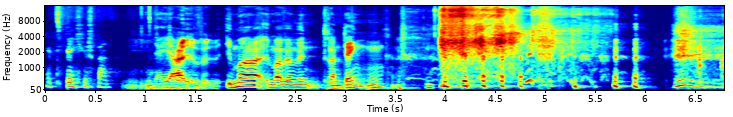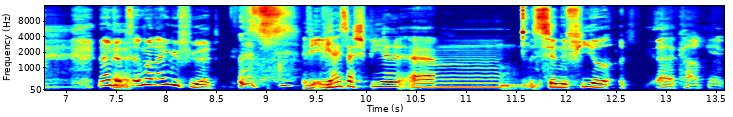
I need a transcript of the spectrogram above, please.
Jetzt bin ich gespannt. Naja, immer, immer wenn wir dran denken. Nein, wir haben es irgendwann eingeführt. Wie, wie heißt das Spiel? Ähm, Cinephile äh, Card Game.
